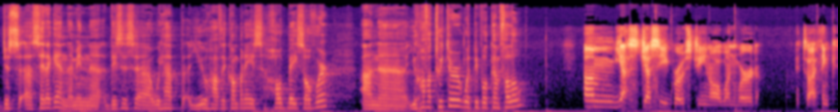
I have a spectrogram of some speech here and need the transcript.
just uh, say it again. I mean, uh, this is uh, we have you have the company's Hawkbase software, and uh, you have a Twitter where people can follow. Um, yes, Jesse Grosjean, all one word. It's I think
